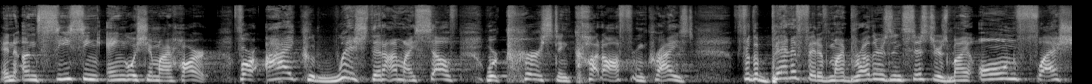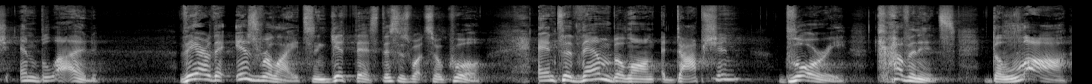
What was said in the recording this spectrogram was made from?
and unceasing anguish in my heart. For I could wish that I myself were cursed and cut off from Christ for the benefit of my brothers and sisters, my own flesh and blood. They are the Israelites, and get this, this is what's so cool. And to them belong adoption, glory, covenants, the law,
